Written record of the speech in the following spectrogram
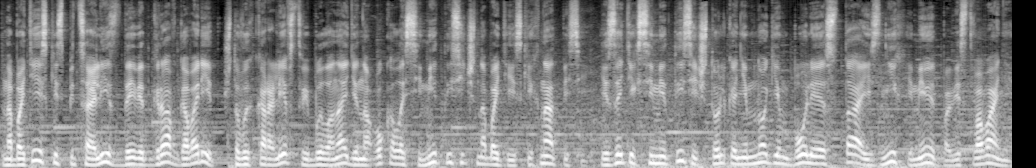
Набатейский специалист Дэвид Граф говорит, что в их королевстве было найдено около 7 тысяч набатейских надписей. Из этих 7 тысяч только немногим более 100 из них имеют повествование.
